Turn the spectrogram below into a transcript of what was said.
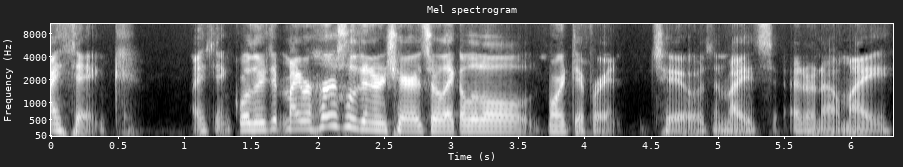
I think. I think. Well, di- my rehearsal dinner chairs are like a little more different too than my. I don't know my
